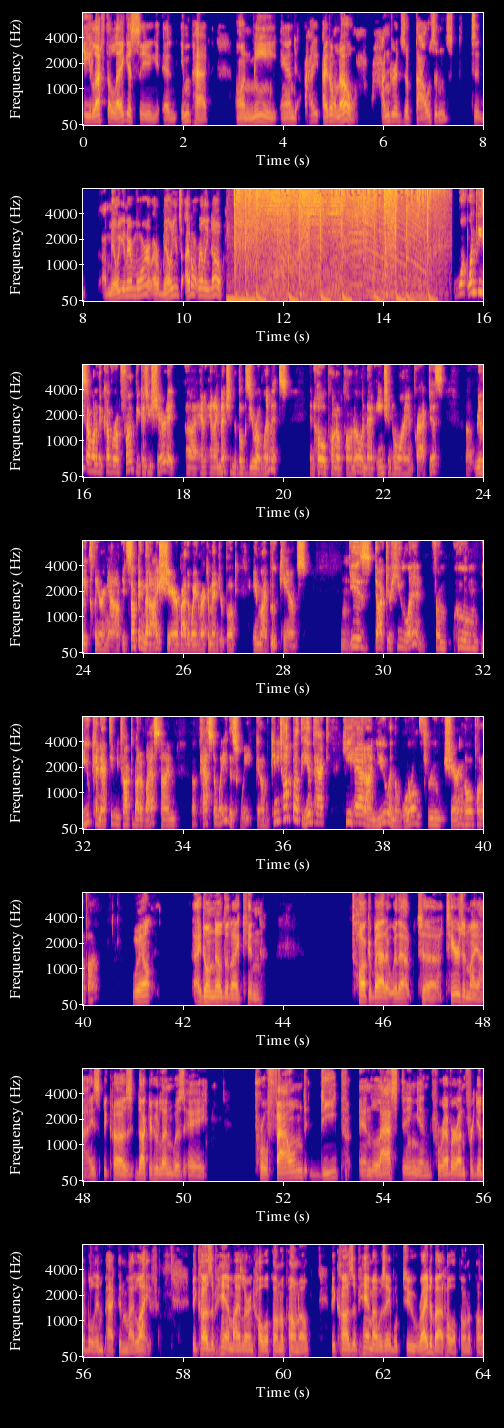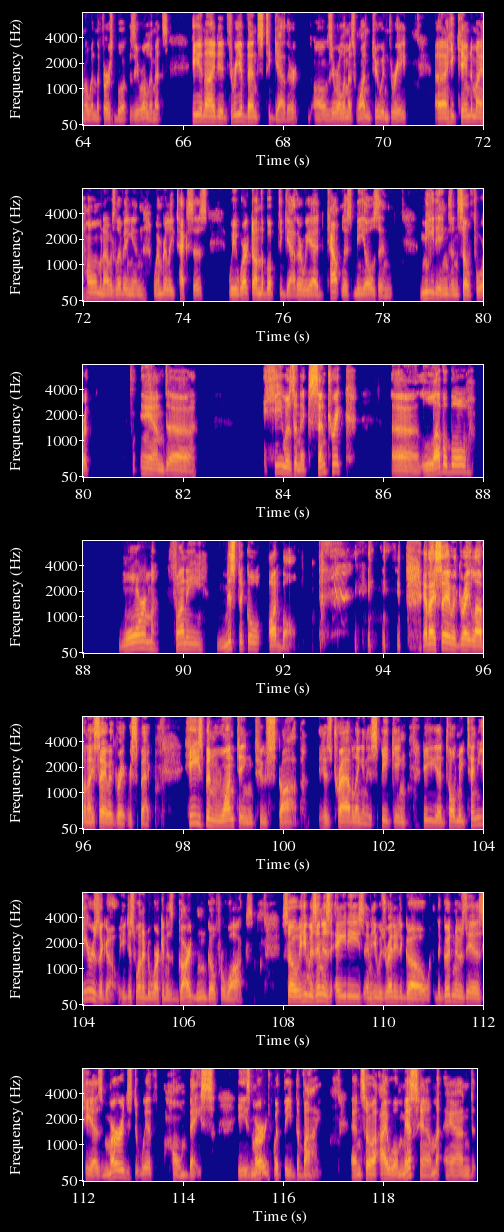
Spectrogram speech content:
he left a legacy and impact on me and I I don't know hundreds of thousands to a million or more or millions I don't really know. One piece I wanted to cover up front because you shared it, uh, and, and I mentioned the book Zero Limits and Ho'oponopono and that ancient Hawaiian practice, uh, really clearing out. It's something that I share, by the way, and recommend your book in my boot camps hmm. is Dr. Hew Len, from whom you connected. We talked about it last time, uh, passed away this week. Um, can you talk about the impact he had on you and the world through sharing Ho'oponopono? Well, I don't know that I can talk about it without uh, tears in my eyes because Dr. Hew Len was a profound, deep, and lasting and forever unforgettable impact in my life. Because of him, I learned Ho'oponopono. Because of him, I was able to write about Ho'oponopono in the first book, Zero Limits. He and I did three events together uh, Zero Limits 1, 2, and 3. Uh, he came to my home when I was living in Wimberley, Texas. We worked on the book together. We had countless meals and meetings and so forth. And uh, he was an eccentric, uh, lovable, warm, funny, mystical oddball. and I say it with great love and I say it with great respect. He's been wanting to stop his traveling and his speaking. He had told me 10 years ago he just wanted to work in his garden, go for walks. So he was in his 80s and he was ready to go. The good news is he has merged with home base, he's mm-hmm. merged with the divine. And so I will miss him and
